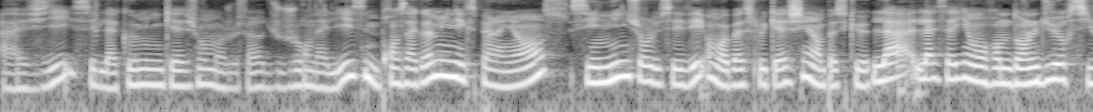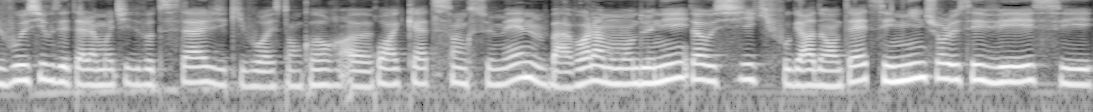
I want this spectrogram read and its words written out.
à vie. C'est de la communication, moi je veux faire du journalisme. Prends ça comme une expérience, c'est une ligne sur le CV, on va pas se le cacher, hein, parce que là, là ça y est, on rentre dans le dur. Si vous aussi vous êtes à la moitié de votre stage et qu'il vous reste encore 3, 4, 5 semaines, bah voilà, à un moment donné, ça aussi qu'il faut garder en tête. C'est une ligne sur le CV, c'est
